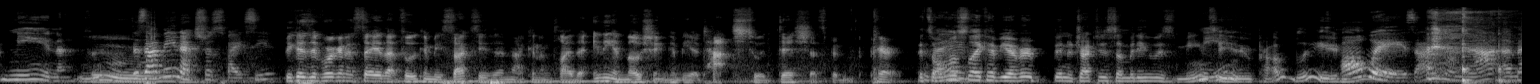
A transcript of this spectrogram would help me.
Mean. Ooh. Does that mean extra spicy? Because if we're gonna say that food can be sexy, then that can imply that any emotion can be attached to a dish that's been prepared. It's Right? almost like have you ever been attracted to somebody who is mean, to you? Probably. Always. I'm a, ma- a, ma-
